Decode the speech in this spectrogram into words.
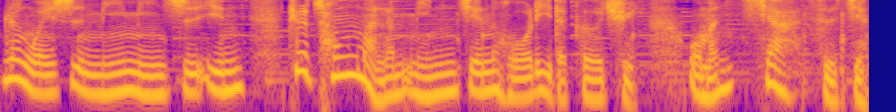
认为是靡靡之音，却充满了民间活力的歌曲。我们下次见。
